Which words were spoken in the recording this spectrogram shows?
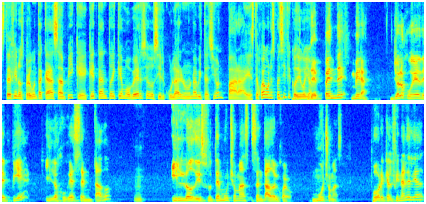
Steffi nos pregunta acá, Zampi, que qué tanto hay que moverse o circular en una habitación para este juego en específico, digo yo. Depende, mira, yo lo jugué de pie y lo jugué sentado Mm. y lo disfruté mucho más sentado el juego, mucho más. Porque al final del día,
